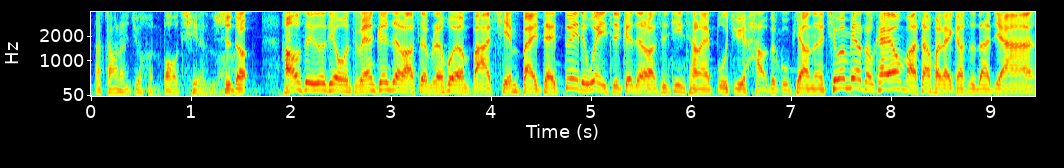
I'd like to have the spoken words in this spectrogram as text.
那当然就很抱歉了。是的。好，所以昨天我们怎么样跟着老师，我们的会员把钱摆在对的位置，跟着老师进场来布局好的股票呢？千万不要走开哦，马上回来告诉大家。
